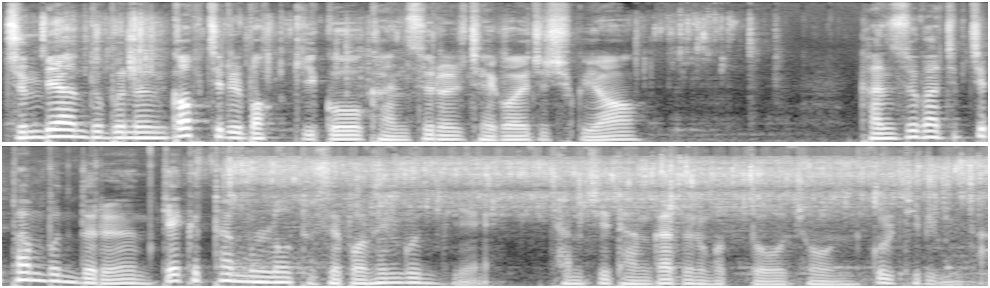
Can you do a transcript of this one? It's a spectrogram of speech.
준비한 두부는 껍질을 벗기고 간수를 제거해 주시고요. 간수가 찝찝한 분들은 깨끗한 물로 두세 번 헹군 뒤에 잠시 담가두는 것도 좋은 꿀팁입니다.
